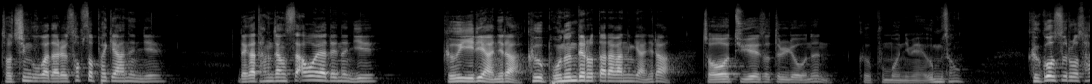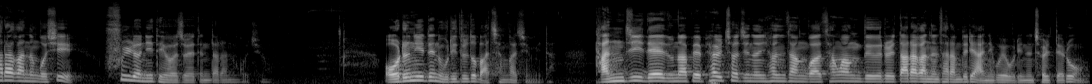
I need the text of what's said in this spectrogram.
저 친구가 나를 섭섭하게 하는 일, 내가 당장 싸워야 되는 일, 그 일이 아니라 그 보는 대로 따라가는 게 아니라 저 뒤에서 들려오는 그 부모님의 음성, 그것으로 살아가는 것이 훈련이 되어져야 된다는 거죠. 어른이 된 우리들도 마찬가지입니다. 단지 내 눈앞에 펼쳐지는 현상과 상황들을 따라가는 사람들이 아니고요. 우리는 절대로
